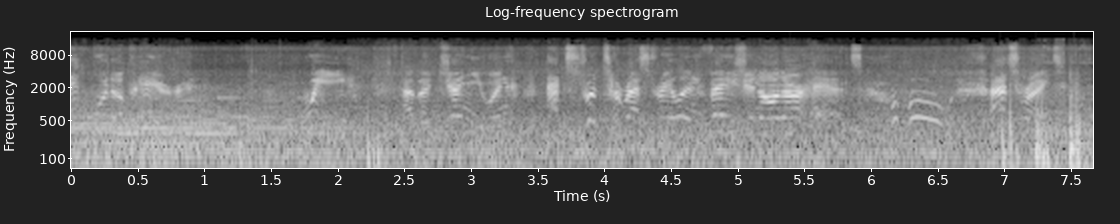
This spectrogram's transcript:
It would appear we have a genuine extraterrestrial invasion on our hands. Woo-hoo. That's right.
